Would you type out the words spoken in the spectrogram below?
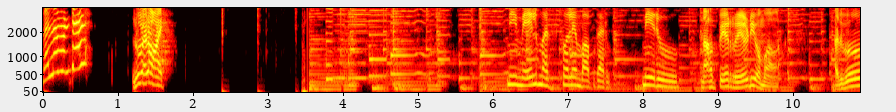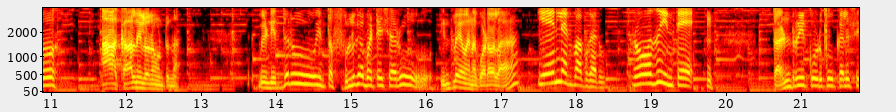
వెళ్ళమంటే? నువ్వు వెళ్ళవాయ్ మీ మేలు మర్చిపోలేం బాబు గారు మీరు నా పేరు రేడియో మావ అదిగో ఆ కాలనీలోనే ఉంటున్నా. వీళ్ళిద్దరూ ఇంత ఫుల్గా పట్టేశారు ఇంట్లో ఏమైనా గొడవలా? ఏం లేదు బాబు గారు రోజు ఇంతే. తండ్రి కొడుకు కలిసి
